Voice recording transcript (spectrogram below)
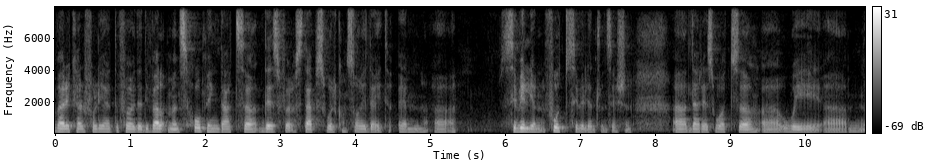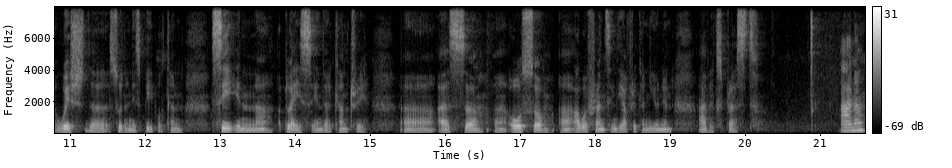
very carefully at the further developments, hoping that these first steps will consolidate in civilian, full civilian transition. Uh, that is what uh, uh, we um, wish the Sudanese people can see in a place in their country, as also our friends in the African Union have expressed. Anna.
